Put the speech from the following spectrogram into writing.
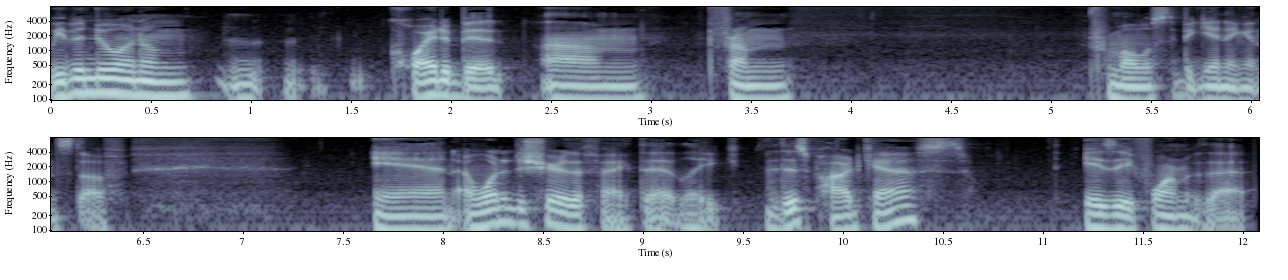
We've been doing them quite a bit um, from from almost the beginning and stuff. And I wanted to share the fact that like this podcast is a form of that.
